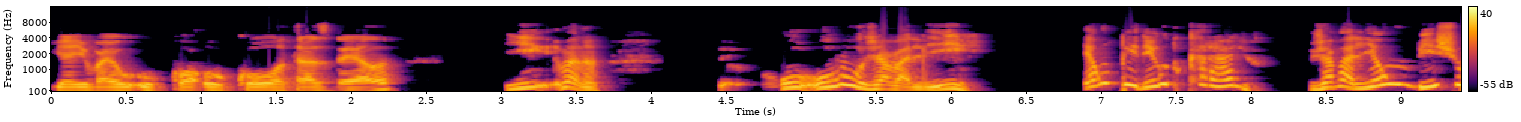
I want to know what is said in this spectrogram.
E aí vai o, o, o Cole atrás dela. E, mano. O, o javali é um perigo do caralho. O javali é um bicho,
